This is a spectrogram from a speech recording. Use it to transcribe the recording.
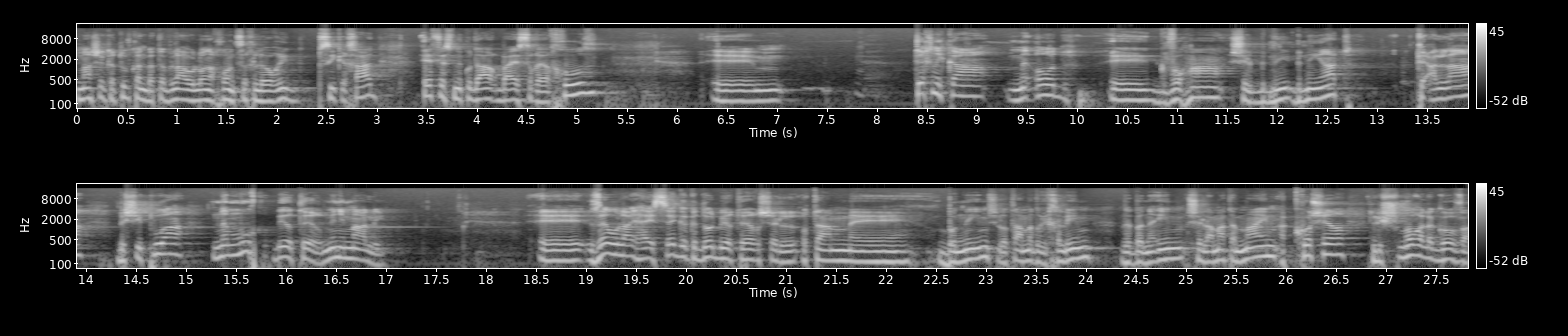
מה שכתוב כאן בטבלה הוא לא נכון, צריך להוריד פסיק אחד, 0.14 אחוז, טכניקה מאוד גבוהה של בניית תעלה בשיפוע נמוך ביותר, מינימלי. זה אולי ההישג הגדול ביותר של אותם בונים, של אותם אדריכלים ובנאים של אמת המים, הכושר לשמור על הגובה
